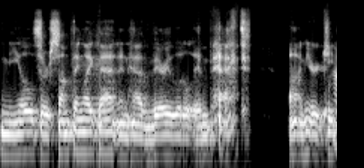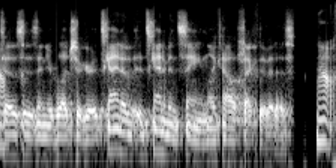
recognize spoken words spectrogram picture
meals or something like that and have very little impact on your ketosis and your blood sugar. It's kind of it's kind of insane like how effective it is. Wow.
